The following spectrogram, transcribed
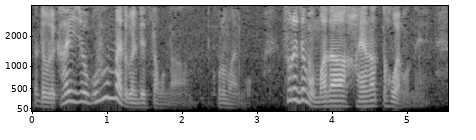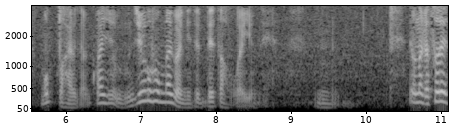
だって俺会場5分前とかに出てたもんな。この前も。それでもまだ早なった方やもんね。もっと早いだ会場15分前ぐらいに出出た方がいいよねうんでもなんかそれ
